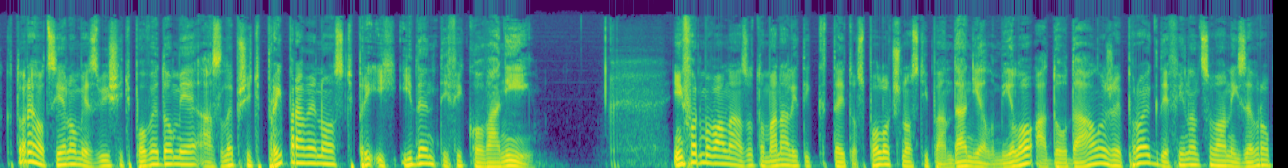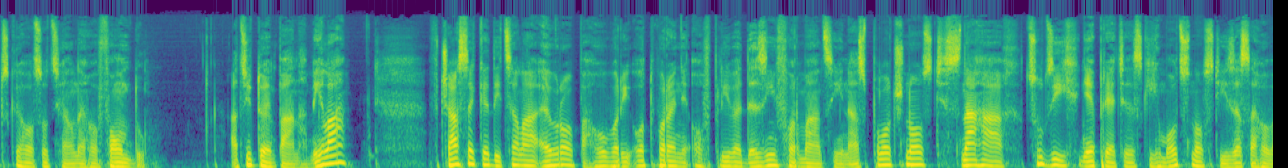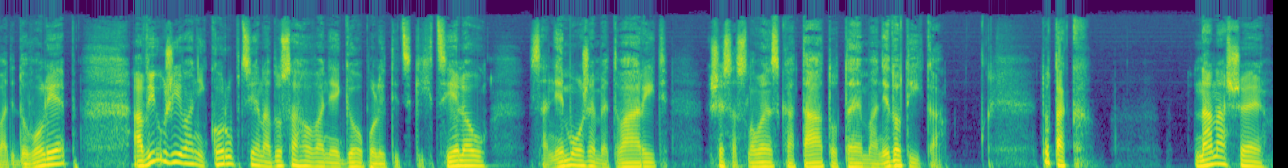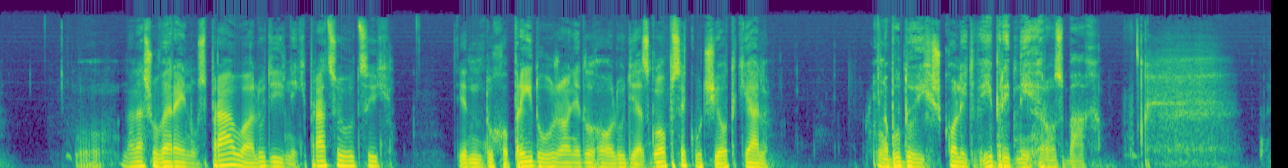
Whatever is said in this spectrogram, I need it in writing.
ktorého cieľom je zvýšiť povedomie a zlepšiť pripravenosť pri ich identifikovaní. Informoval nás o tom analytik tejto spoločnosti pán Daniel Milo a dodal, že projekt je financovaný z Európskeho sociálneho fondu. A citujem pána Mila. v čase, kedy celá Európa hovorí otvorene o vplyve dezinformácií na spoločnosť, snahách cudzích nepriateľských mocností zasahovať do volieb a využívaní korupcie na dosahovanie geopolitických cieľov, sa nemôžeme tváriť, že sa Slovenska táto téma nedotýka. To tak na naše na našu verejnú správu a ľudí v nich pracujúcich jednoducho prídu už nedlho ľudia z Globseku či odkiaľ a budú ich školiť v hybridných hrozbách.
